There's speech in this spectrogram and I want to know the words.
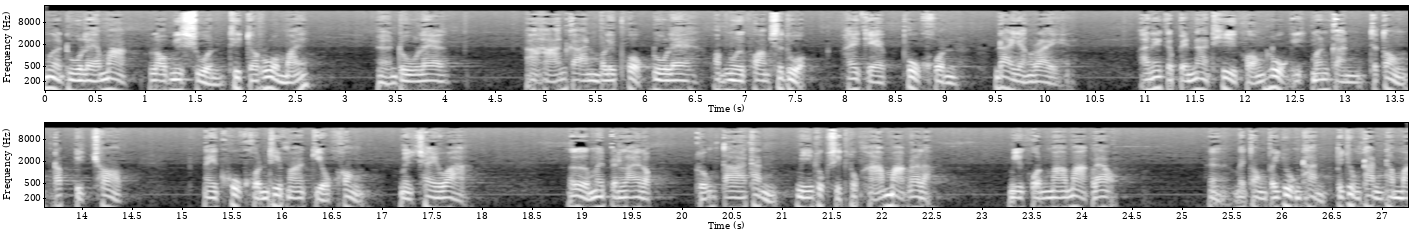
เมื่อดูแลมาก เรามีส่วนที่จะร่วมไหม ดูแลอาหารการบริโภคดูแลอำนวยความสะดวกให้แก่ผู้คนได้อย่างไร อันนี้ก็เป็นหน้าที่ของลูกอีกเหมือนกัน จะต้องรับผิดชอบ ในคู่คนที่มาเกี่ยวข้อง ไม่ใช่ว่า เออ ไม่เป็นไรหรอกหลวงตาท่าน มีลูกศิษย์ลูกหามากแล้วล่ะ มีคนมามากแล้วออไม่ต้องไปยุ่งท่าน ไปยุ่งท่านทำไม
